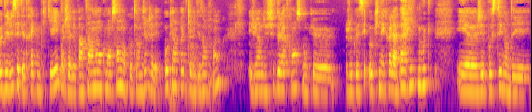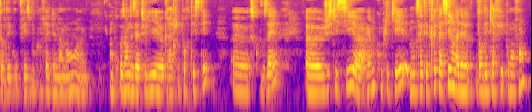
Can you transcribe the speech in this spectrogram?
Au début c'était très compliqué, moi j'avais 21 ans en commençant, donc autant dire j'avais aucun pote qui avait des enfants, et je viens du sud de la France, donc euh, je connaissais aucune école à Paris, donc et euh, j'ai posté dans des, dans des groupes Facebook en fait de mamans euh, en proposant des ateliers euh, gratuits pour tester euh, ce qu'on faisait. Jusqu'ici, rien de compliqué. Donc ça a été très facile. On allait dans des cafés pour enfants.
